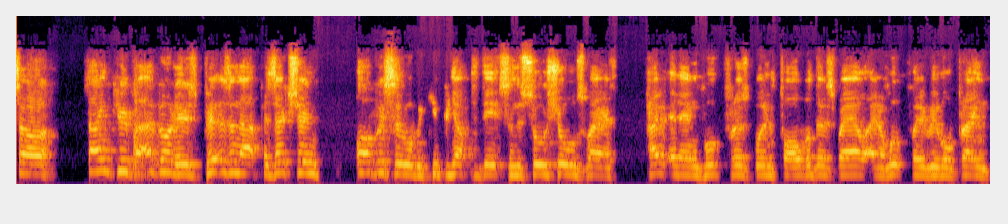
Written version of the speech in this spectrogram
so thank you for everyone who's put us in that position. Obviously, we'll be keeping up to date on the socials with how to then vote for us going forward as well, and hopefully we will bring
